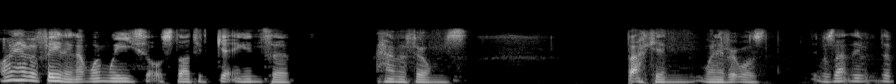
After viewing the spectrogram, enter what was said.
I have a feeling that when we sort of started getting into Hammer films back in whenever it was, was that the the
